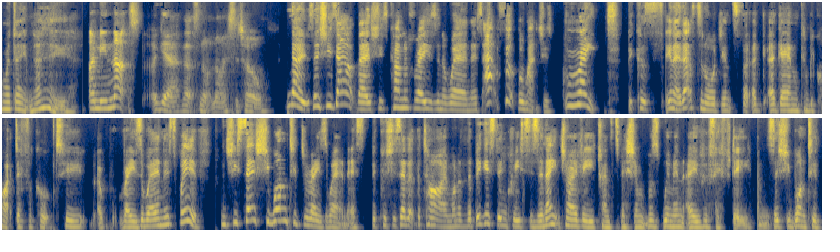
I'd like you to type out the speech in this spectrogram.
I don't know. i mean that's yeah that's not nice at all No, so she's out there. She's kind of raising awareness at football matches. Great, because you know that's an audience that again can be quite difficult to uh, raise awareness with. And she says she wanted to raise awareness because she said at the time one of the biggest increases in HIV transmission was women over fifty. And so she wanted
